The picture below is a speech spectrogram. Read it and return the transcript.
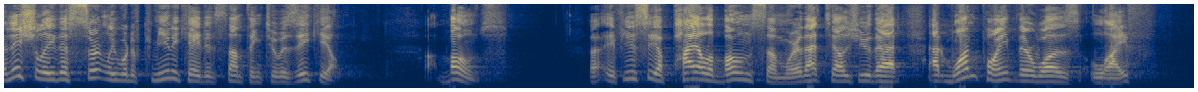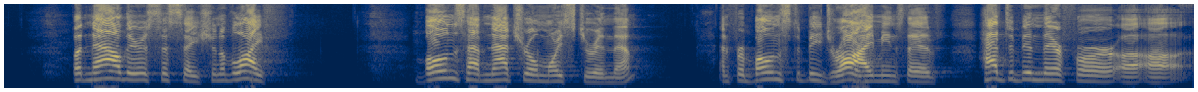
initially, this certainly would have communicated something to Ezekiel bones. Uh, if you see a pile of bones somewhere, that tells you that at one point there was life, but now there is cessation of life. Bones have natural moisture in them. And for bones to be dry means they have had to been there for a, a,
